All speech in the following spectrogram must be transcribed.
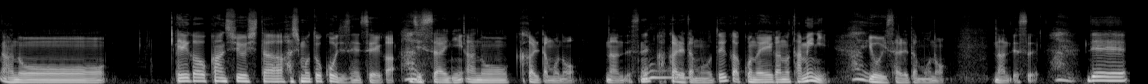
あの映画を監修した橋本浩二先生が実際に、あの書かれたものなんですね。書かれたものというかこの映画のために用意されたものなんです。はい、で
